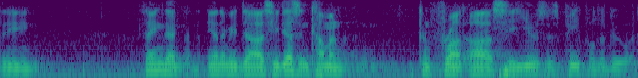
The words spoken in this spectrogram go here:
the thing that the enemy does, he doesn't come and confront us, he uses people to do it.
